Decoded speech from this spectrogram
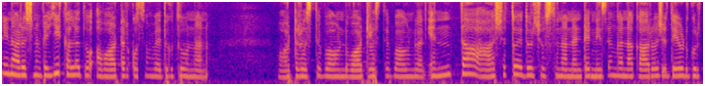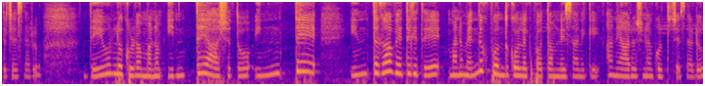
నేను ఆ రోజున వెయ్యి కళ్ళతో ఆ వాటర్ కోసం వెతుకుతూ ఉన్నాను. వాటర్ వస్తే బాగుండు వాటర్ వస్తే బాగుండు అని ఎంత ఆశతో ఎదురు చూస్తున్నానంటే నిజంగా నాకు ఆ రోజు దేవుడు గుర్తు చేశారు. దేవుణ్ణిలో కూడా మనం ఇంతే ఆశతో ఇంతే ఇంతగా వెతికితే మనం ఎందుకు పొందుకోలేకపోతాం నిజానికి అని ఆ రోజు నాకు గుర్తు చేశాడు.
